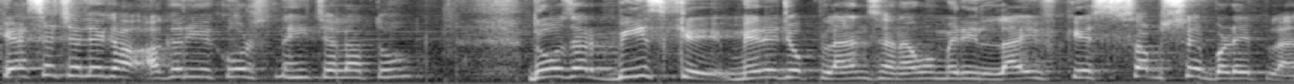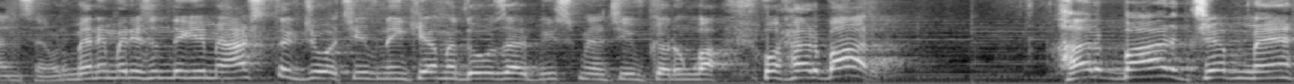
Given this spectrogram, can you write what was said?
कैसे चलेगा? अगर ये कोर्स नहीं चला तो? 2020 के मेरे जो प्लान्स हैं ना, वो मेरी लाइफ के सबसे बड़े प्लान्स हैं और मैंने मेरी ज़िंदगी में आज तक जो अचीव नहीं किया, मैं 2020 में अचीव करूँगा। और हर बार हर बार जब मैं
